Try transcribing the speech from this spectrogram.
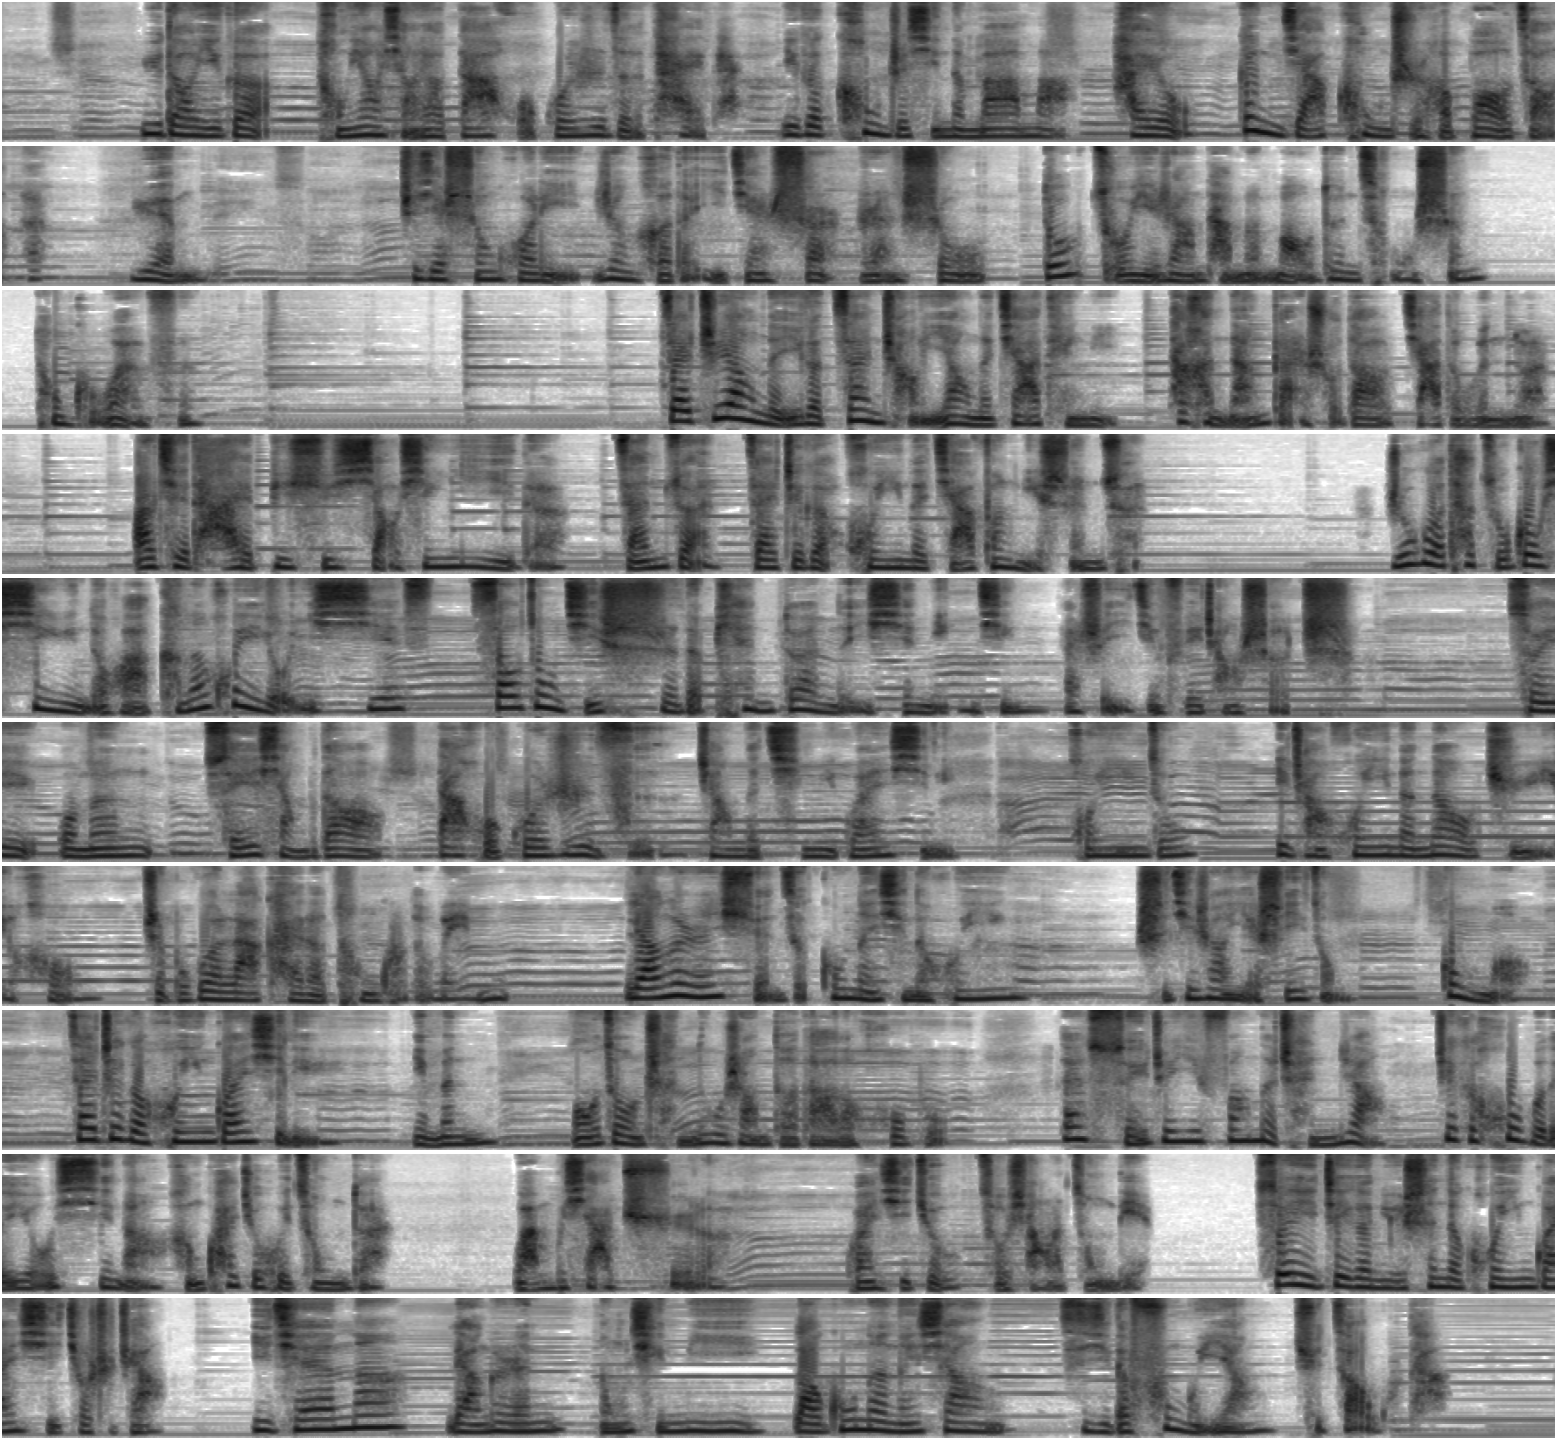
遇到一个同样想要搭伙过日子的太太，一个控制型的妈妈，还有更加控制和暴躁的岳母。这些生活里任何的一件事儿、人、事物，都足以让他们矛盾丛生，痛苦万分。在这样的一个战场一样的家庭里，他很难感受到家的温暖，而且他还必须小心翼翼的辗转在这个婚姻的夹缝里生存。如果他足够幸运的话，可能会有一些稍纵即逝的片段的一些宁静，但是已经非常奢侈。所以，我们谁也想不到，搭伙过日子这样的亲密关系里，婚姻中一场婚姻的闹剧以后，只不过拉开了痛苦的帷幕。两个人选择功能性的婚姻，实际上也是一种共谋。在这个婚姻关系里，你们某种程度上得到了互补，但随着一方的成长，这个互补的游戏呢，很快就会中断，玩不下去了，关系就走向了终点。所以，这个女生的婚姻关系就是这样。以前呢，两个人浓情蜜意，老公呢能像自己的父母一样去照顾她。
